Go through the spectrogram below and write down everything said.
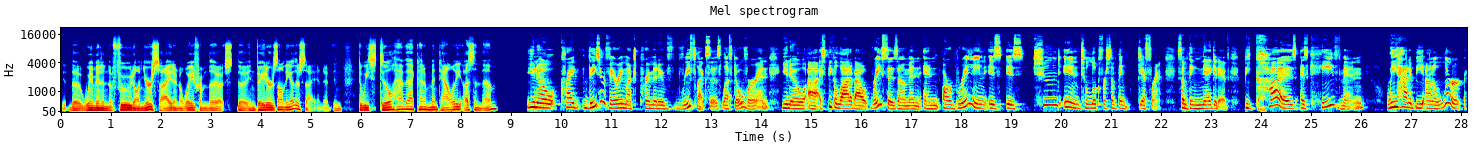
the women and the food on your side and away from the the invaders on the other side. And, and do we still have that kind of mentality, us and them? You know, Craig, these are very much primitive reflexes left over. And, you know, uh, I speak a lot about racism and, and our brain is, is tuned in to look for something different, something negative, because as cavemen, we had to be on alert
